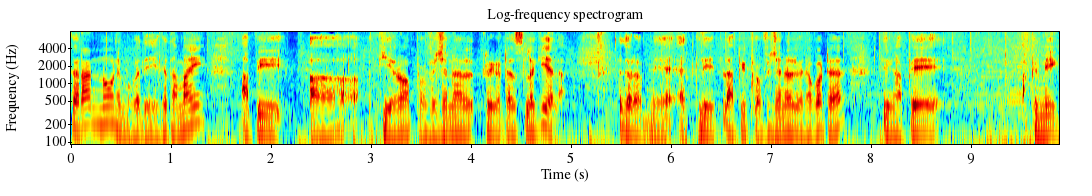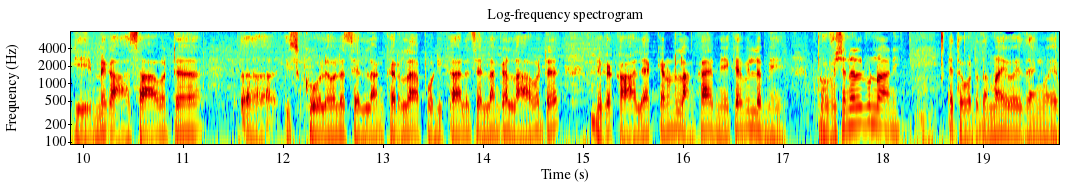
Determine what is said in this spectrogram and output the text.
කරන්න ඕනෙ මොකද ඒක තමයි අපි කියනවා ප්‍රොෆෙෂනල් ක්‍රිකටස්ල කියලා. එතොර මේ ඇත්ලීට් අපි ප්‍රොෆෙෂනල් වෙනකොට තින් අපේ අපි මේ ගේම් එක ආසාාවට ඉස්කෝලවල සෙල්ලං කරලා පොඩිකාල සෙල්ලංක ලාවට මේක කාලයක් යනට ලංකායි මේක විල්ල මේ ප්‍රොෆෙෂනල් වුණානි. එතකොට තමයි ඔය දැන් ඔය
